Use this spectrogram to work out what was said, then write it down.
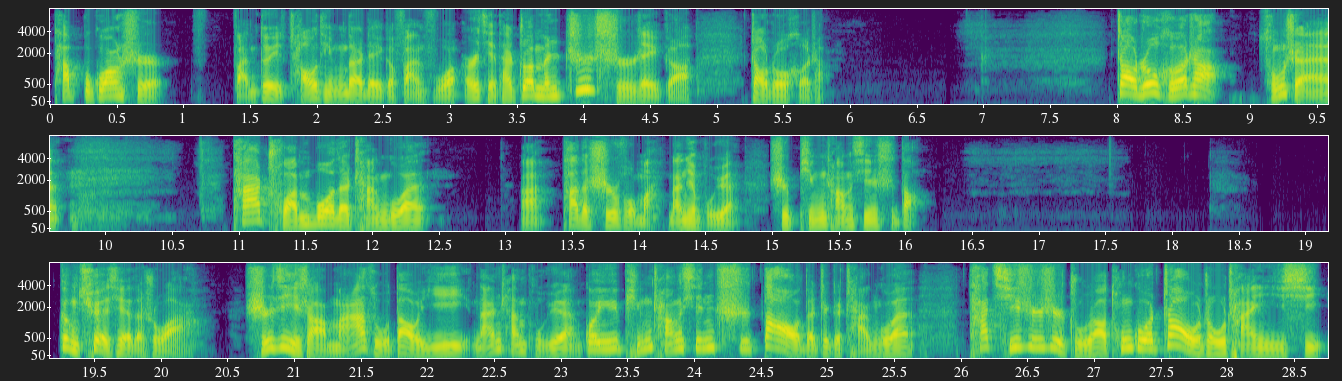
他不光是反对朝廷的这个反佛，而且他专门支持这个。赵州和尚，赵州和尚从审，他传播的禅观啊，他的师傅嘛，南拳普愿是平常心是道。更确切的说啊，实际上马祖道一、南禅普院关于平常心是道的这个禅观，它其实是主要通过赵州禅一系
